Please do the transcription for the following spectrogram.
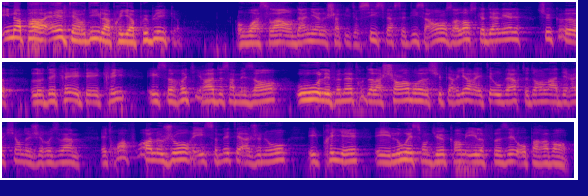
il n'a pas interdit la prière publique. On voit cela en Daniel chapitre 6, verset 10 à 11. Lorsque Daniel sut que le décret était écrit, il se retira de sa maison où les fenêtres de la chambre supérieure étaient ouvertes dans la direction de Jérusalem. Et trois fois le jour, il se mettait à genoux, il priait et il louait son Dieu comme il le faisait auparavant.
